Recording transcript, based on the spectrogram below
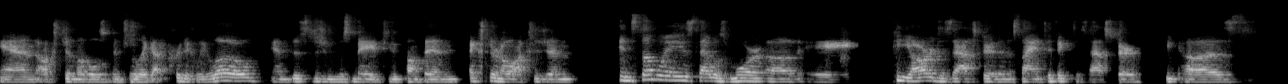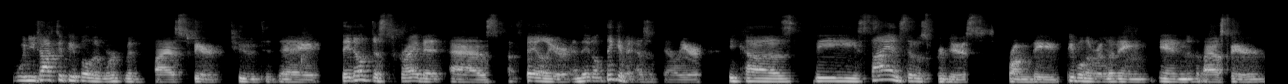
and oxygen levels eventually got critically low and the decision was made to pump in external oxygen in some ways that was more of a pr disaster than a scientific disaster because when you talk to people that work with biosphere 2 today they don't describe it as a failure and they don't think of it as a failure because the science that was produced from the people that were living in the biosphere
